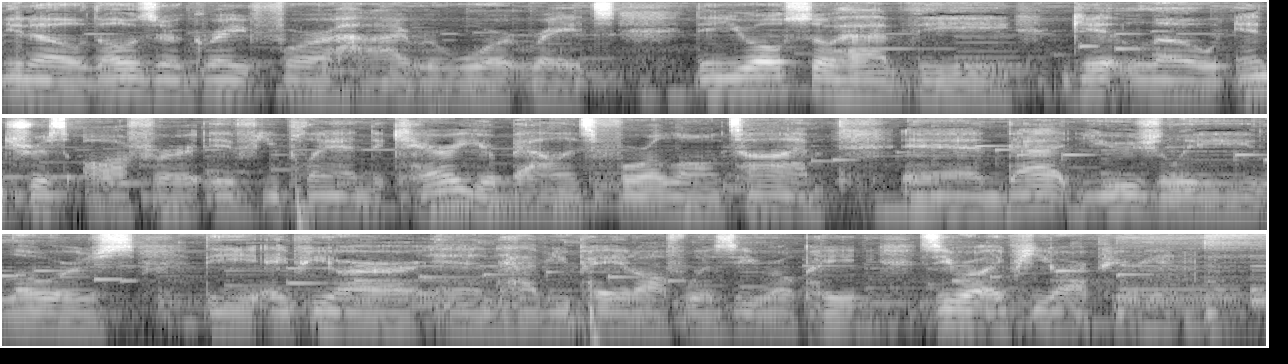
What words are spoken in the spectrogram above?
you know those are great for high reward rates. Then you also have the get low interest offer if you plan to carry your balance for a long time. And that usually lowers the APR and have you pay it off with zero pay zero APR period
